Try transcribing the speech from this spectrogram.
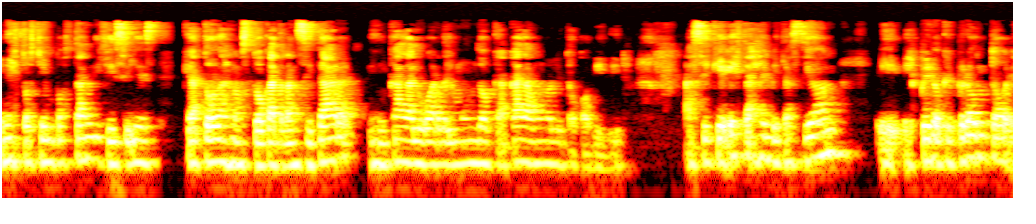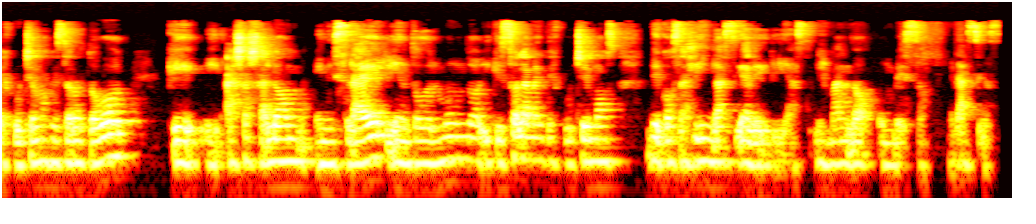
en estos tiempos tan difíciles que a todas nos toca transitar en cada lugar del mundo que a cada uno le tocó vivir. Así que esta es la invitación. Eh, espero que pronto escuchemos Tobot, que eh, haya shalom en Israel y en todo el mundo y que solamente escuchemos de cosas lindas y alegrías. Les mando un beso. Gracias.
